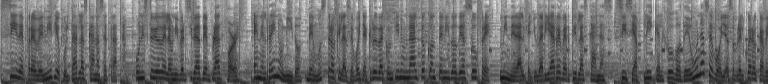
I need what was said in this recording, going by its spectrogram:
si de prevenir y ocultar las canas se trata. Un estudio de la Universidad de Bradford en el Reino Unido demostró que la cebolla cruda contiene un alto contenido de azufre, mineral que ayudaría a revertir las canas. Si se aplica el jugo de una cebolla sobre el cuero cabelludo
